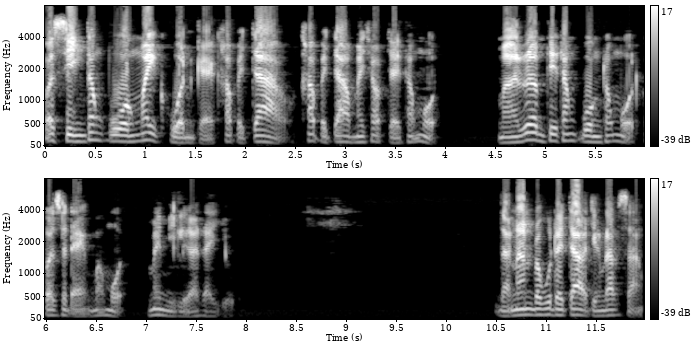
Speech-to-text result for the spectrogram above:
ว่าสิ่งทั้งปวงไม่ควรแก่ข้าพเจ้าข้าพเจ้าไม่ชอบใจทั้งหมด มาเริ่มที่ทั้งปวงทั้งหมดก็แสดงมาหมด ไม่มีเหลืออะไรอยู่ ดังนั้นพระพุทธเจ้าจึงรับสั่ง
